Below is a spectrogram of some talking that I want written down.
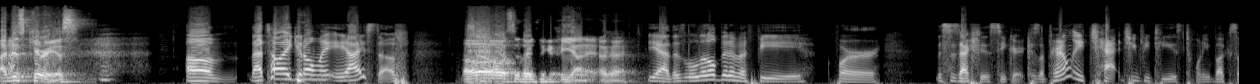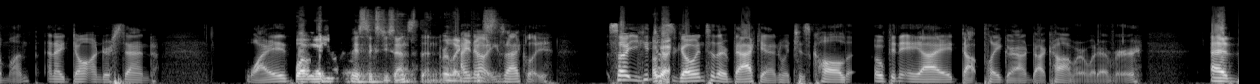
I'm just curious. Um, that's how I get all my AI stuff. Oh, So- oh, so there's like a fee on it. Okay. Yeah, there's a little bit of a fee for. This is actually a secret because apparently ChatGPT is 20 bucks a month, and I don't understand why. What? why do you have to pay sixty cents then? Or like? I know it's- exactly. So you can Okay. just go into their backend, which is called OpenAI.playground.com or whatever, and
